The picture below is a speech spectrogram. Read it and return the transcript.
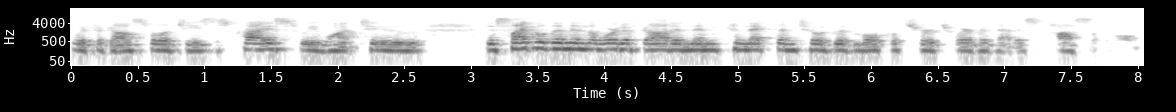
with the gospel of Jesus Christ. We want to disciple them in the Word of God and then connect them to a good local church wherever that is possible.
